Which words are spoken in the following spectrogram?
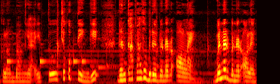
gelombangnya itu cukup tinggi dan kapal tuh bener-bener oleng. Bener-bener oleng.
